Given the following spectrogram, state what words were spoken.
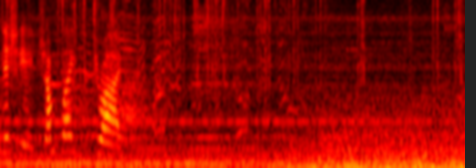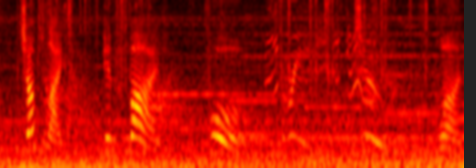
Initiate jump light drive. Jump light in five, four, three, two, one.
